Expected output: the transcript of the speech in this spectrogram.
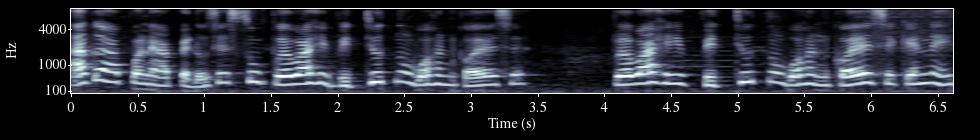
આગળ આપણને આપેલું છે શું પ્રવાહી વિદ્યુતનું વહન કરે છે? પ્રવાહી વિદ્યુતનું વહન કરે છે કે નહીં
